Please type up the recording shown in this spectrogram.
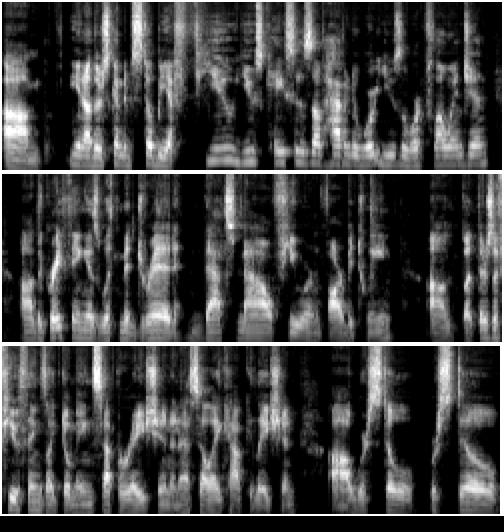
Um, you know, there's going to still be a few use cases of having to work, use the workflow engine. Uh, the great thing is with Madrid, that's now fewer and far between. Um, but there's a few things like domain separation and SLA calculation. Uh, we're still we're still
